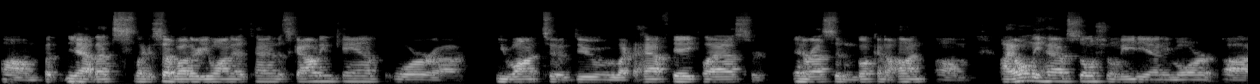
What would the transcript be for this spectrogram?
Um, but yeah, that's like I said, whether you want to attend a scouting camp or uh, you want to do like a half day class or interested in booking a hunt, um, I only have social media anymore. Uh,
